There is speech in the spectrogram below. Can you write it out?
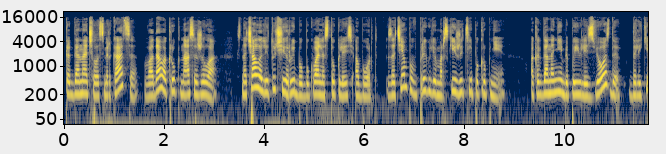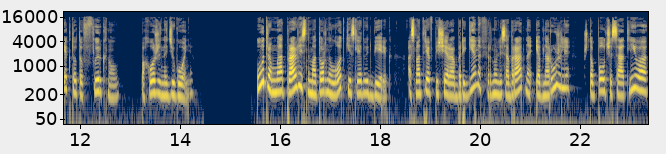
Когда начало смеркаться, вода вокруг нас ожила. Сначала летучие рыбы буквально стукались о борт, затем повыпрыгивали морские жители покрупнее. А когда на небе появились звезды, вдалеке кто-то фыркнул, похожий на дюгоня. Утром мы отправились на моторной лодке исследовать берег. Осмотрев пещеры аборигенов, вернулись обратно и обнаружили, что полчаса отлива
